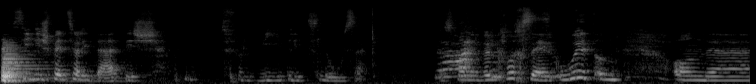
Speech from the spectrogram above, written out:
seine Spezialität ist, für Weibli zu losen. Das kann er wirklich sehr gut und, und äh,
